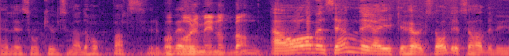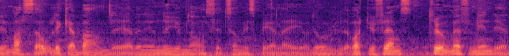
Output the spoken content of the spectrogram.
eller så kul som jag hade hoppats. För det var, var väldigt... du med i något band? Ja, men sen när jag gick i högstadiet så hade vi ju massa olika band även under gymnasiet som vi spelade i. Och då var det ju främst trummor för min del.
